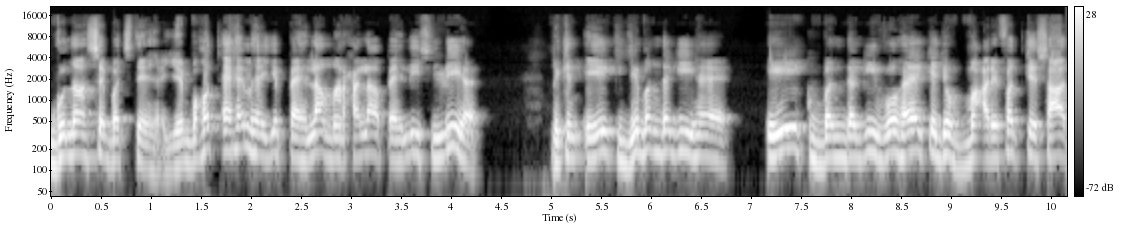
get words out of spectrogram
गुनाह से बचते हैं। ये बहुत अहम है, ये पहला मरहला, पहली सीढ़ी है। लेकिन एक ये बंदगी है एक बंदगी वो है कि जो मारफत के साथ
